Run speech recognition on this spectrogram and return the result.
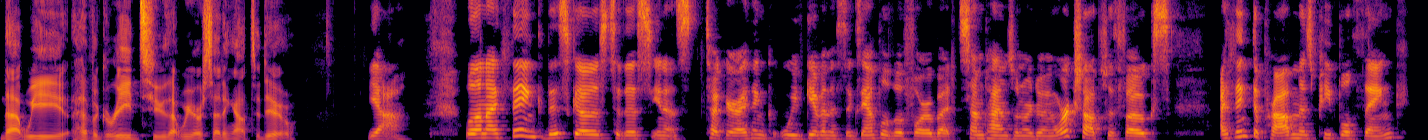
that we have agreed to that we are setting out to do yeah well, and I think this goes to this, you know, Tucker, I think we've given this example before, but sometimes when we're doing workshops with folks, I think the problem is people think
